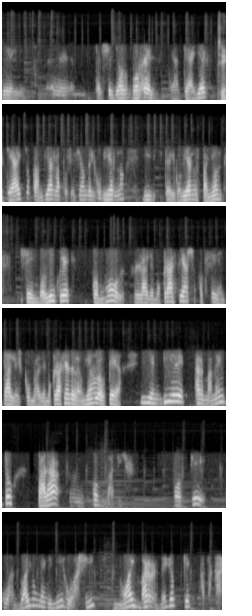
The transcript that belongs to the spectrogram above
del, eh, del señor Borrell de anteayer, que ha hecho cambiar la posición del gobierno y que el gobierno español se involucre como las democracias occidentales, como las democracias de la Unión Europea, y envíe armamento para mm, combatir. Porque cuando hay un enemigo así, no hay más remedio que atacar,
